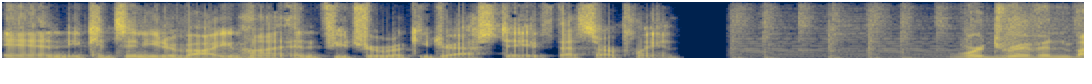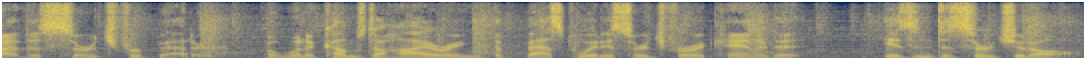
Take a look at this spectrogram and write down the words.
and continue to value hunt in future rookie drafts, Dave. That's our plan. We're driven by the search for better. But when it comes to hiring, the best way to search for a candidate isn't to search at all.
